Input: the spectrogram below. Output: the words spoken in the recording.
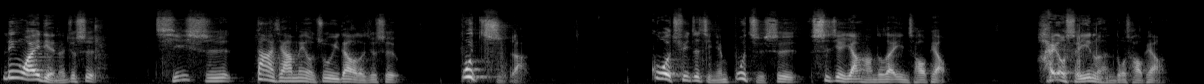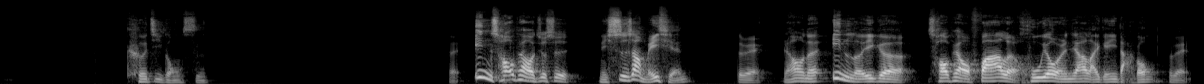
另外一点呢，就是其实大家没有注意到的，就是不止啊。过去这几年，不只是世界央行都在印钞票，还有谁印了很多钞票？科技公司。对，印钞票就是你事实上没钱，对不对？然后呢，印了一个钞票发了，忽悠人家来给你打工，对不对？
